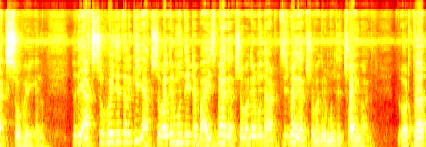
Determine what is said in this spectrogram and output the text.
একশো হয়ে গেল। যদি একশো হয়ে যায় তাহলে কি একশো ভাগের মধ্যে এটা বাইশ ভাগ, একশো ভাগের মধ্যে আটত্রিশ ভাগ, একশো ভাগের মধ্যে ছয় ভাগ। অর্থাৎ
